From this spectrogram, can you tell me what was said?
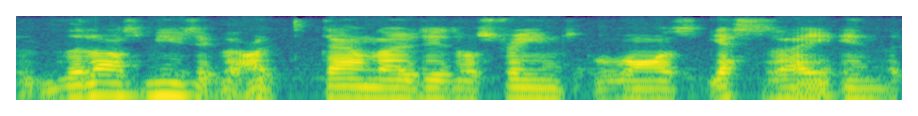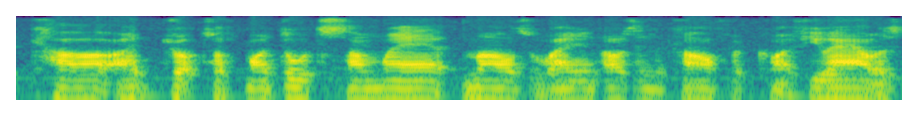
The last music that I downloaded or streamed was yesterday in the car. I dropped off my daughter somewhere miles away and I was in the car for quite a few hours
